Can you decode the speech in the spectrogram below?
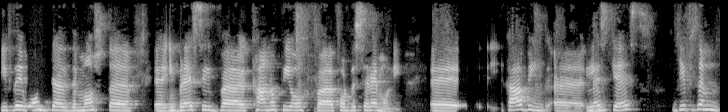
if they want uh, the most uh, uh, Mhm. impressive uh, canopy of uh, for the ceremony, uh, having uh, less guests gives them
